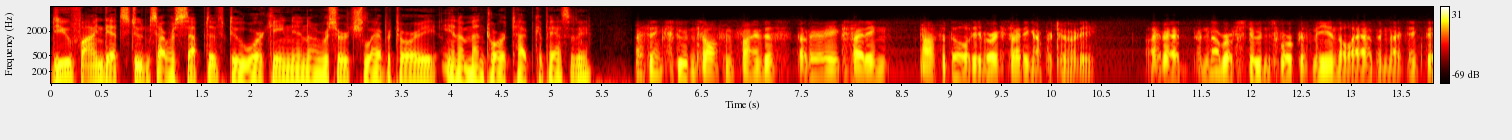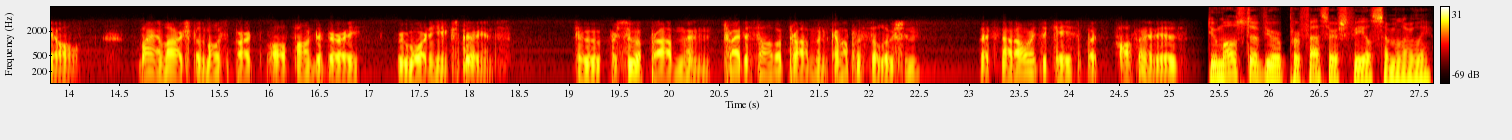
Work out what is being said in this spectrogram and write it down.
Do you find that students are receptive to working in a research laboratory in a mentor type capacity? I think students often find this a very exciting possibility, a very exciting opportunity. I've had a number of students work with me in the lab, and I think they all, by and large, for the most part, all found a very rewarding experience. To pursue a problem and try to solve a problem and come up with a solution. That's not always the case, but often it is. Do most of your professors feel similarly?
